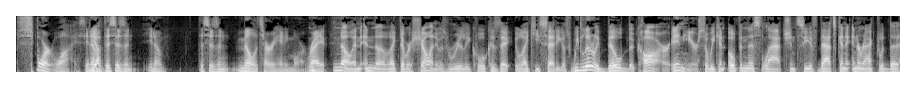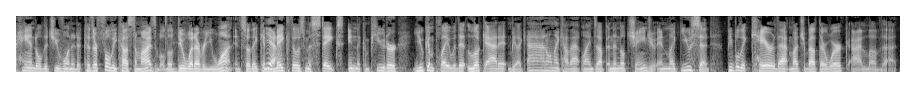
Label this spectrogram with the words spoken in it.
sport wise. You know, Yeah. this isn't you know. This isn't military anymore, right? No, and and uh, like they were showing, it was really cool because they, like he said, he goes, we literally build the car in here so we can open this latch and see if that's going to interact with the handle that you've wanted to, because they're fully customizable. They'll do whatever you want, and so they can Yeah. make those mistakes in the computer. You can play with it, look at it, and be like, ah, I don't like how that lines up, and then they'll change you. And like you said, people that care that much about their work, I love that.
